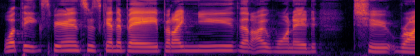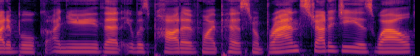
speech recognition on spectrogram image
what the experience was going to be, but I knew that I wanted to write a book. I knew that it was part of my personal brand strategy as well.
